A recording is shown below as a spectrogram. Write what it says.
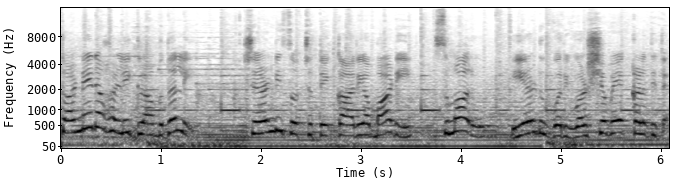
ತಣ್ಣೇನಹಳ್ಳಿ ಗ್ರಾಮದಲ್ಲಿ ಚರಂಡಿ ಸ್ವಚ್ಛತೆ ಕಾರ್ಯ ಮಾಡಿ ಸುಮಾರು ಎರಡೂವರೆ ವರ್ಷವೇ ಕಳೆದಿದೆ.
